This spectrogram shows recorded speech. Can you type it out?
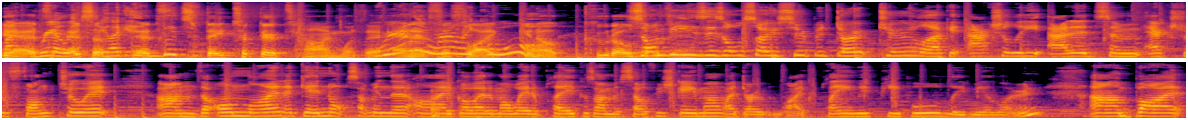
Like it's- realistic, it's a- like it's- it's they took their time with it, and Really, it's just really like cool. you know, kudos. to. Zombies is also super dope too. Like it actually added some extra funk to it. Um, the online again, not something that I go out of my way to play because I'm a selfish gamer. I don't like playing with people. Leave me alone. Um, but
